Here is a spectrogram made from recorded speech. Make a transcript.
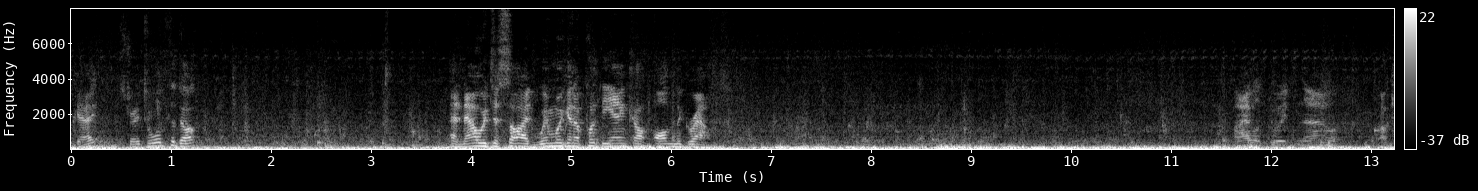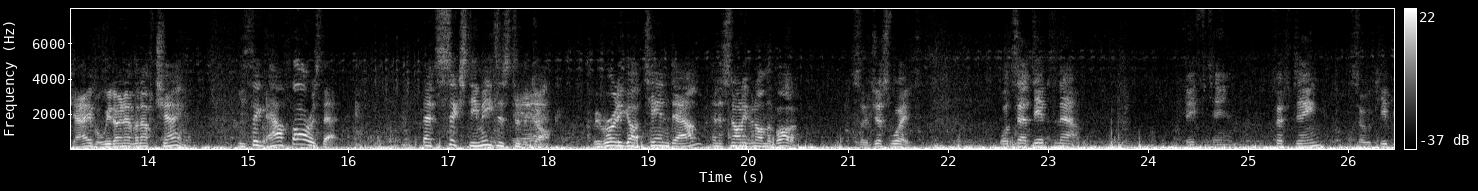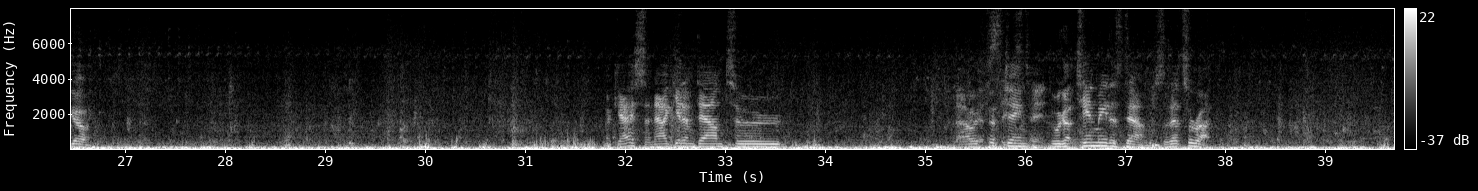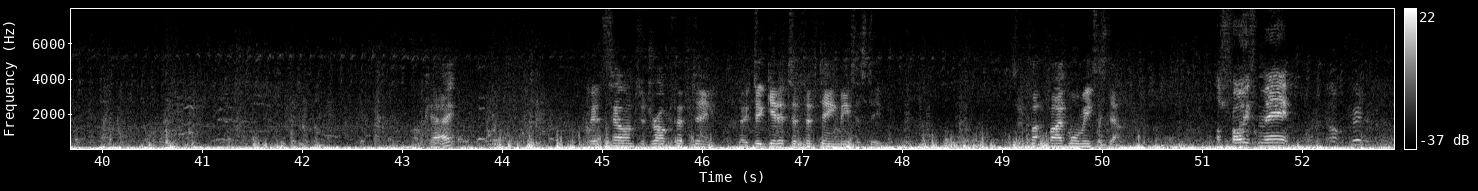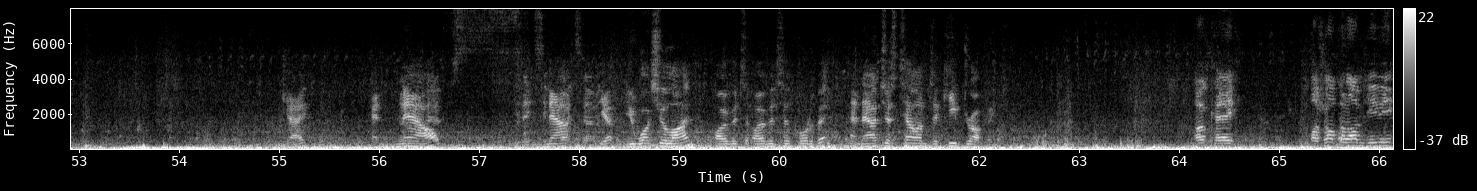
Okay, straight towards the dock. And now we decide when we're going to put the anchor on the ground. I will do it now. Okay, but we don't have enough chain. You think, how far is that? That's 60 meters to the dock. We've already got 10 down and it's not even on the bottom. So just wait. What's our depth now? 15. 15. So we keep going. Okay, so now get him down to Now No, we we're have 15. 16. We got 10 meters down, so that's all right. Okay. Let's tell them to drop 15. They did get it to 15 meters deep. So fi- five more meters down. I'll show you me. Oh. Okay. And now, now, 16.7. Um, yep, you watch your line over to over to quarterback, and now just tell them to keep dropping. Okay. I'll drop alarm, Jimmy.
